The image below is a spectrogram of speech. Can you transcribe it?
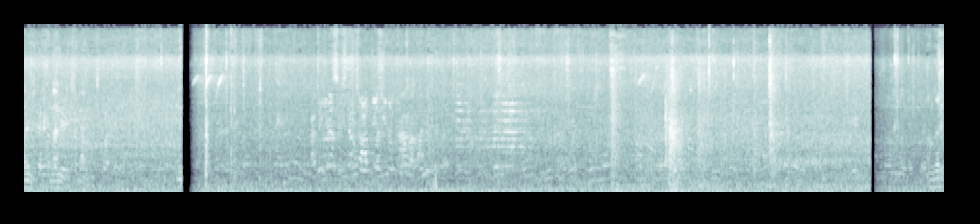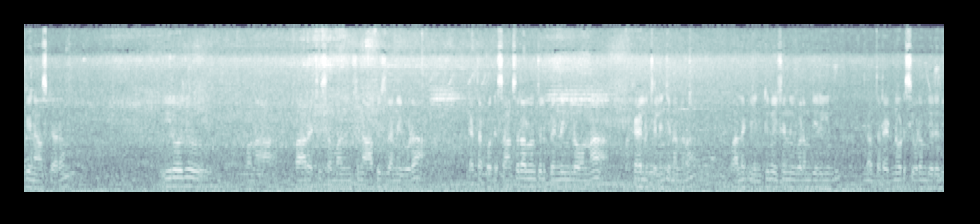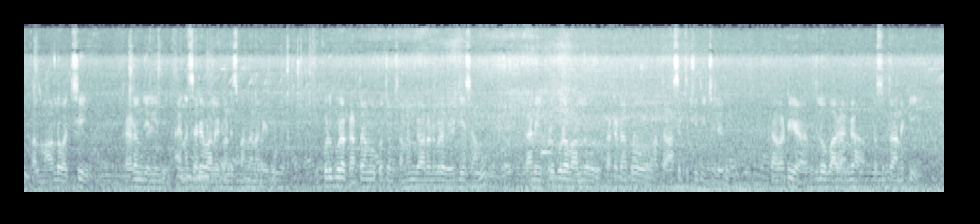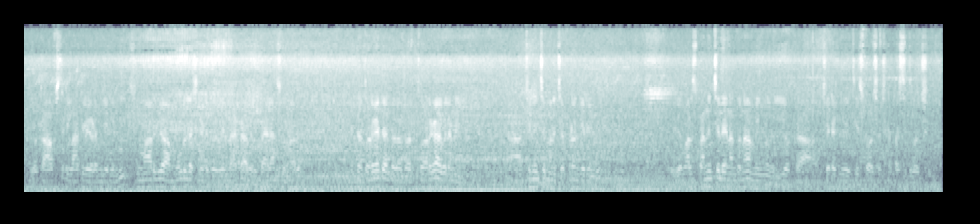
అందరికీ నమస్కారం. ఈరోజు మన ఫారెస్ట్కి సంబంధించిన ఆఫీసులన్నీ కూడా గత కొద్ది సంవత్సరాల నుంచి పెండింగ్లో ఉన్న బకాయిలు చెల్లించినందున వాళ్ళకి ఇంటిమేషన్ ఇవ్వడం జరిగింది. తర్వాత రెడ్ నోటీస్ ఇవ్వడం జరిగింది. వాళ్ళ మార్లో వచ్చి రాయడం జరిగింది. అయినా సరే వాళ్ళ ఎటువంటి స్పందన లేదు. ఇప్పుడు కూడా కడతాము కొంచెం సమయం కావాలని కూడా వెయిట్ చేశాము. కానీ ఇప్పుడు కూడా వాళ్ళు కట్టడానికి అంత ఆసక్తి చూపించలేదు. కాబట్టి విధిలో భాగంగా ప్రస్తుతానికి ఈ యొక్క ఆఫీస్కి లాక్ వేయడం జరిగింది. సుమారుగా మూడు లక్షల డెబ్బై వేల దాకా వీళ్ళు బ్యాలెన్స్ ఉన్నారు. ఎంత త్వరగా అయితే అంత త్వరగా వీళ్ళని చెల్లించమని చెప్పడం జరిగింది. వాళ్ళు స్పందించలేనందున మేము ఈ యొక్క చర్యకు తీసుకోవాల్సిన పరిస్థితి వచ్చింది.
